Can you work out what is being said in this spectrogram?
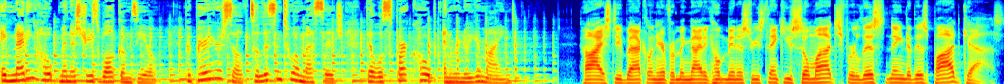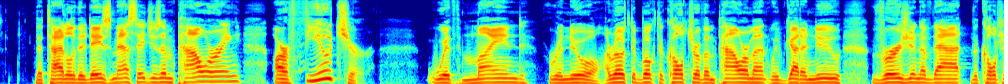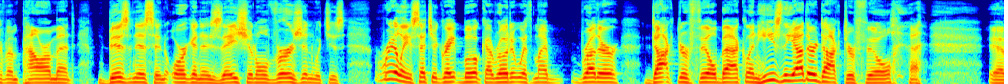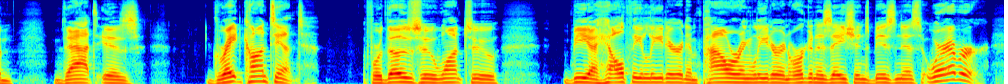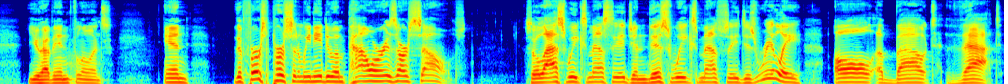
Igniting Hope Ministries welcomes you. Prepare yourself to listen to a message that will spark hope and renew your mind. Hi, Steve Backlund here from Igniting Hope Ministries. Thank you so much for listening to this podcast. The title of today's message is Empowering Our Future with Mind renewal. I wrote the book, The Culture of Empowerment. We've got a new version of that, The Culture of Empowerment, business and organizational version, which is really such a great book. I wrote it with my brother, Dr. Phil Backlund. He's the other Dr. Phil. and um, that is great content for those who want to be a healthy leader, an empowering leader in organizations, business, wherever you have influence. And the first person we need to empower is ourselves. So, last week's message and this week's message is really all about that.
